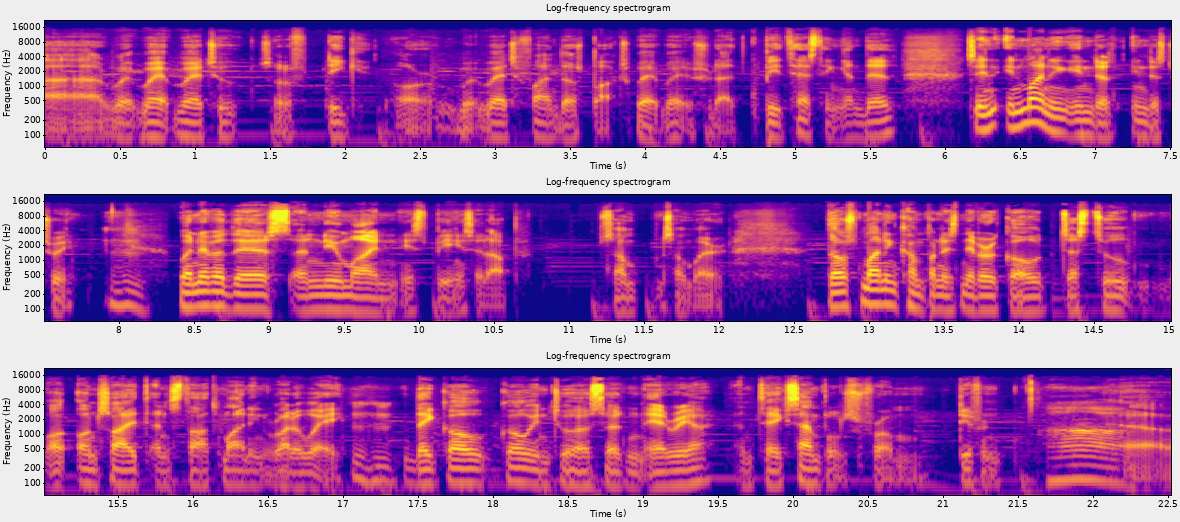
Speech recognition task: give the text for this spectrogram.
uh, where, where where to sort of dig or where, where to find those bugs, where where should I be testing, and there, so in in mining indu- industry, Mhm. whenever there's a new mine is being set up some somewhere those mining companies never go just to on site and start mining right away Mhm. they go go into a certain area and take samples from different Ah. uh,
